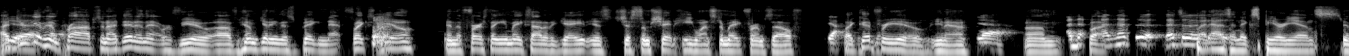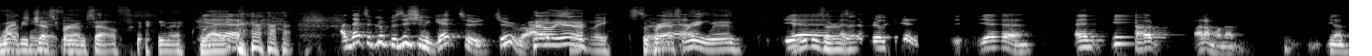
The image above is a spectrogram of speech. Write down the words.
I do give him props, and I did in that review of him getting this big Netflix deal. And the first thing he makes out of the gate is just some shit he wants to make for himself. Yeah. Like, good for you, you know. yeah Um, and, th- But- and that's a that's a but as an experience it might be just it, for yeah. himself, you know. Yeah. right and that's a good position to get to too right Hell yeah, certainly it's the brass Yeah. ring, man. yeah He deserves it. really is yeah and you know i don't want to you know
